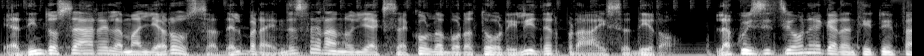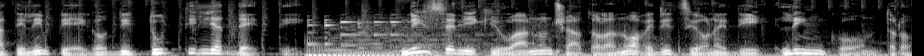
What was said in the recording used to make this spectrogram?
e ad indossare la maglia rossa del brand saranno gli ex collaboratori leader price di Ro. L'acquisizione ha garantito infatti l'impiego di tutti gli addetti. Nielsen IQ ha annunciato la nuova edizione di L'Incontro,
